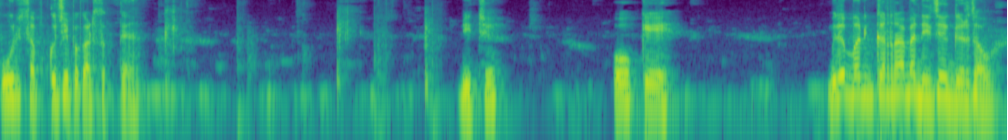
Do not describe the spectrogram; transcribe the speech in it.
पूरी सब कुछ ही पकड़ सकते हैं। नीचे। ओके। मुझे मन कर रहा है मैं नीचे गिर जाऊँ।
